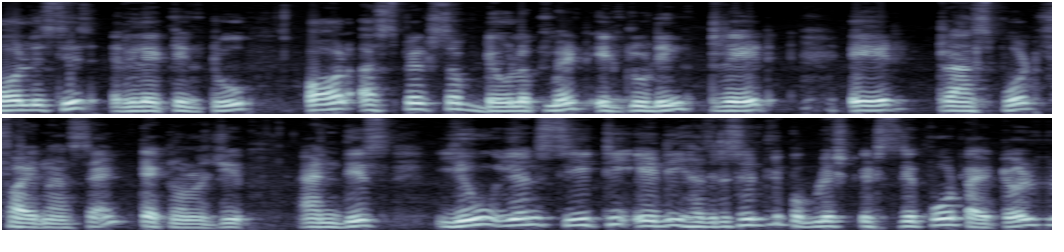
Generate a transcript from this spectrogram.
policies relating to all aspects of development including trade, aid, transport, finance and technology. And this UNCTAD has recently published its report titled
